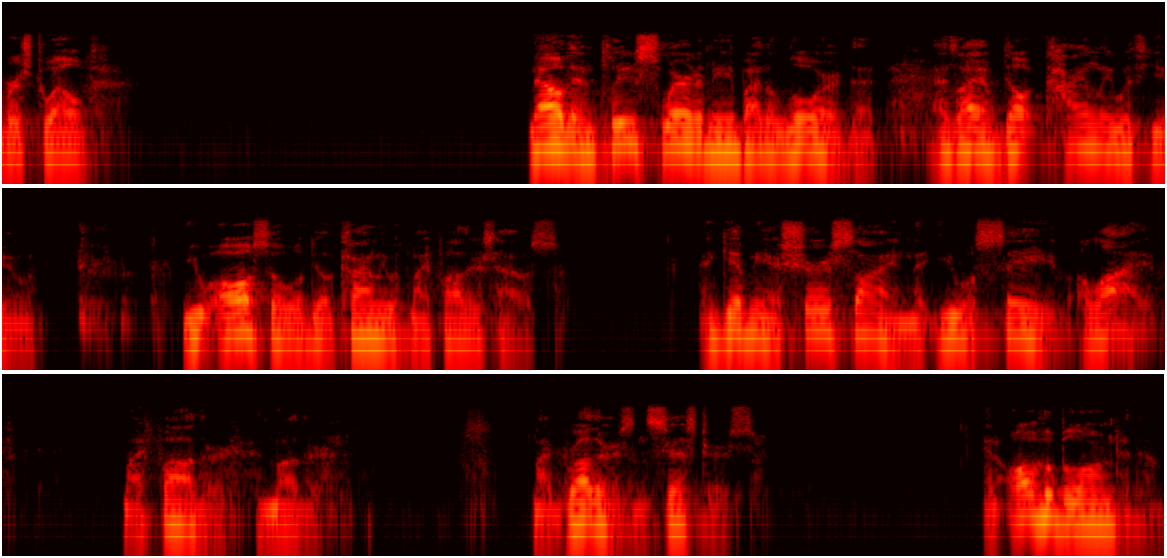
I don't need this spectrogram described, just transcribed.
Verse 12. Now then, please swear to me by the Lord that as I have dealt kindly with you, you also will deal kindly with my father's house, and give me a sure sign that you will save alive my father and mother, my brothers and sisters, and all who belong to them,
